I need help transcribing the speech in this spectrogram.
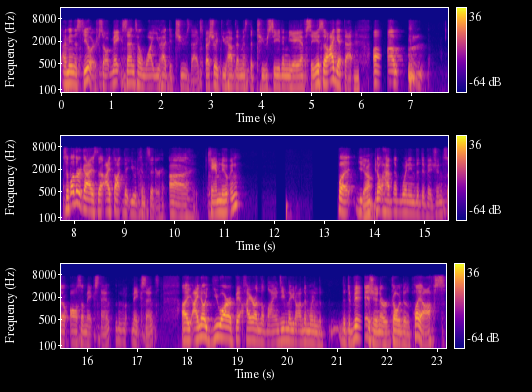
I mean the Steelers, so it makes sense on why you had to choose that, especially if you have them as the two seed in the AFC. So I get that. Mm-hmm. Um, some other guys that I thought that you would consider, uh, Cam Newton, but you, yeah. you, don't have them winning the division, so also makes sense. Makes sense. Uh, I know you are a bit higher on the Lions, even though you don't have them winning the, the division or going to the playoffs.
